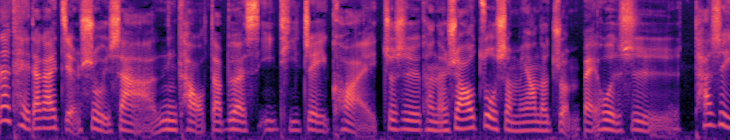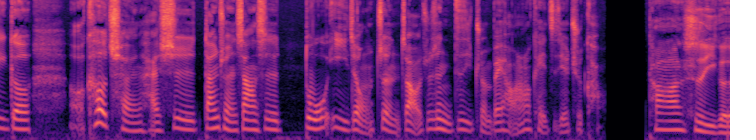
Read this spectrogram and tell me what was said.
那可以大概简述一下，你考 WSET 这一块，就是可能需要做什么样的准备，或者是它是一个呃课程，还是单纯像是多益这种证照，就是你自己准备好，然后可以直接去考。它是一个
